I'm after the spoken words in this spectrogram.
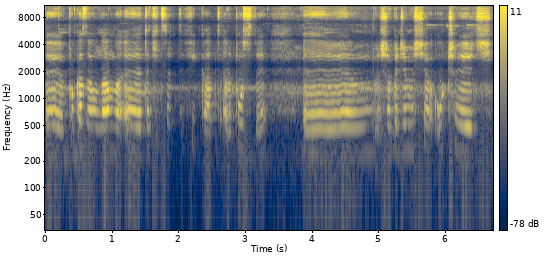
e, pokazał nam e, taki certyfikat, ale pusty, e, że będziemy się uczyć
